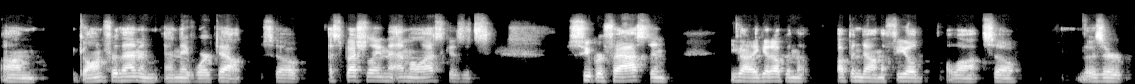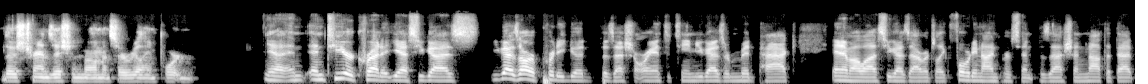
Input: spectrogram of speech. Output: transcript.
um, gone for them, and, and they've worked out. So especially in the MLS because it's super fast and you got to get up in the up and down the field a lot. So those are those transition moments are really important. Yeah, and and to your credit, yes, you guys you guys are a pretty good possession oriented team. You guys are mid pack in MLS. You guys average like 49% possession. Not that that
